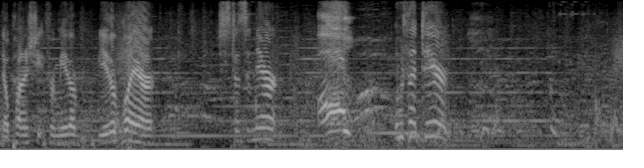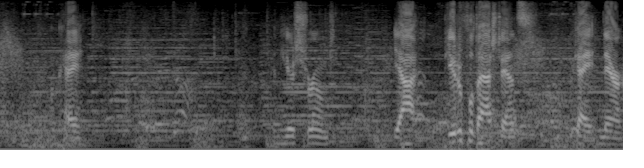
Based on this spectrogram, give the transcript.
No punish from either either player. Just doesn't dare. Oh! What was that dare? Okay. Here's Shroomed. Yeah, beautiful dash dance. Okay, Nair.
